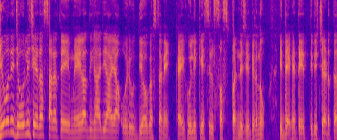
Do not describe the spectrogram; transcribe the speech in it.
യുവതി ജോലി ചെയ്ത സ്ഥലത്തെ മേലധികാരിയായ ഒരു ഉദ്യോഗസ്ഥനെ കൈക്കൂലി കേസിൽ സസ്പെൻഡ് ചെയ്തിരുന്നു. ഇദ്ദേഹത്തെ തിരിച്ചെടുത്ത്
